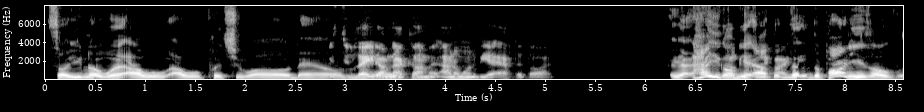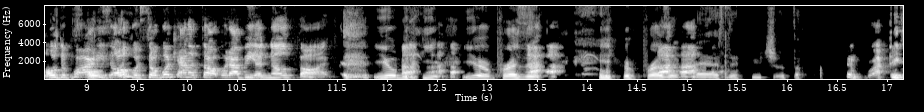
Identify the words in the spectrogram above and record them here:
So you know what? I will I will put you all down. It's too late. I'm not coming. I don't want to be an afterthought. Yeah, how you gonna be after the, the party is over? Oh, the party's so, over. So what kind of thought would I be? A no thought. You'll be you're a present. you're a present, past, and future thought. right.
